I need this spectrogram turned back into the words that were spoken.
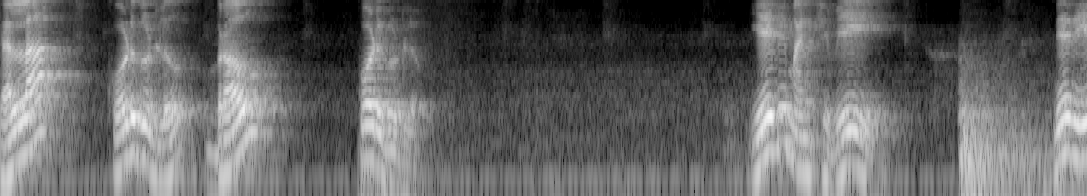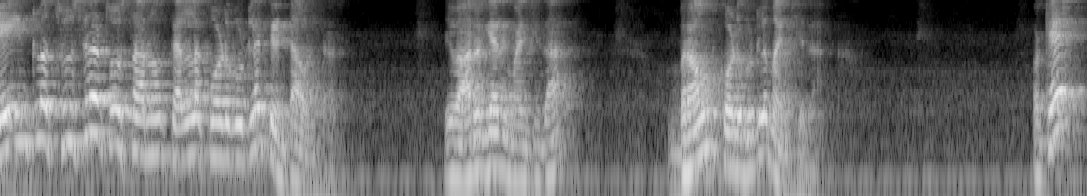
తెల్ల కోడిగుడ్లు బ్రౌన్ కోడిగుడ్లు. ఏవి మంచివి? నేను ఏ ఇంట్లో చూసినా చూస్తాను తెల్ల కోడిగుడ్లే తింటా ఉంటారు. ఇవి ఆరోగ్యానికి మంచిదా? బ్రౌన్ కోడిగుడ్లు మంచిదా? ఓకే?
